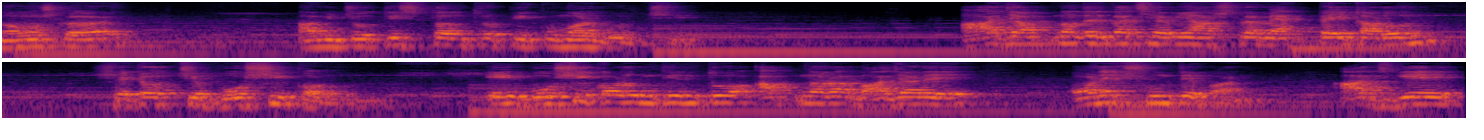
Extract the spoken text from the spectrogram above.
নমস্কার, আমি জ্যোতিষতন্ত্র পি কুমার বলছি। আজ আপনাদের কাছে আমি আসলাম একটাই কারণ, সেটা হচ্ছে বশীকরণ। এই বশীকরণ কিন্তু আপনারা বাজারে অনেক শুনতে পান। আজকে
